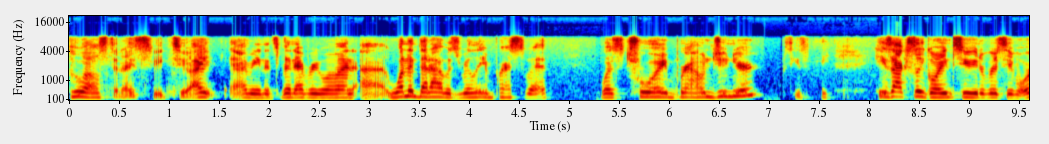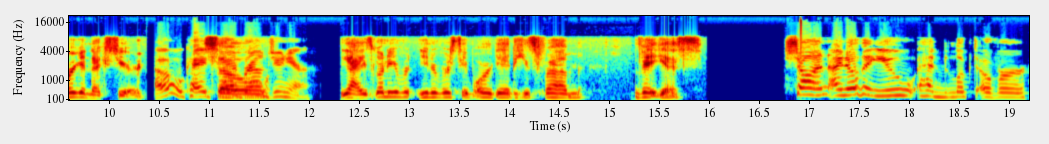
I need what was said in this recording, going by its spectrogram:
Who else did I speak to? I I mean, it's been everyone. Uh, one that I was really impressed with was Troy Brown Jr. Excuse me. He's actually going to University of Oregon next year. Oh, okay. Troy Brown Jr. Yeah, he's going to University of Oregon. He's from Vegas. Sean, I know that you had looked over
